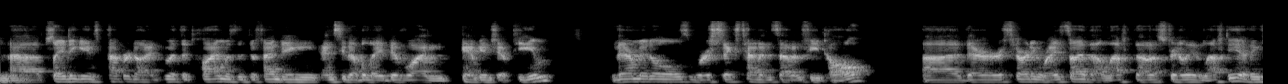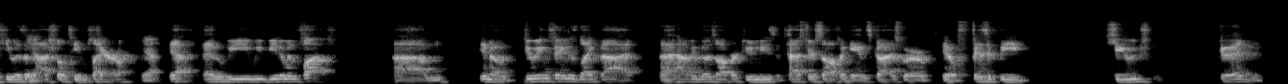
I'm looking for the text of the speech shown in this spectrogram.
Mm-hmm. Uh, played against Pepperdine, who at the time was the defending NCAA Div 1 championship team. Their middles were 6'10 and 7 feet tall uh, their starting right side, that left, that Australian lefty, I think he was a yeah. national team player. Yeah. Yeah. And we, we beat him in five. Um, you know, doing things like that, uh, having those opportunities to test yourself against guys who are, you know, physically huge, good and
